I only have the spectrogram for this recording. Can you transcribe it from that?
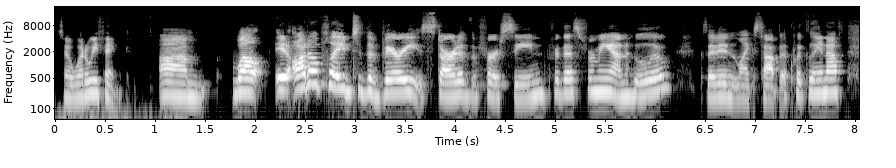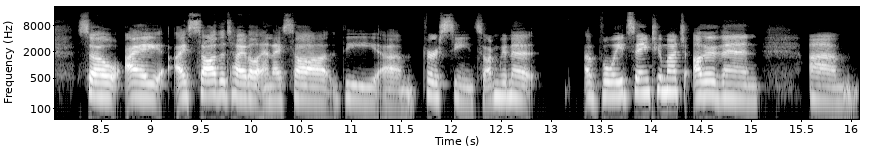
So, what do we think? Um, well, it auto played to the very start of the first scene for this for me on Hulu because I didn't like stop it quickly enough. So I I saw the title and I saw the um, first scene. So I'm gonna avoid saying too much other than um,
